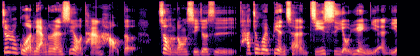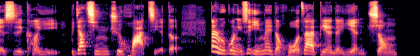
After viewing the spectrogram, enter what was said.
就如果两个人是有谈好的。这种东西就是它就会变成，即使有怨言，也是可以比较轻易去化解的。但如果你是一昧的活在别人的眼中，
